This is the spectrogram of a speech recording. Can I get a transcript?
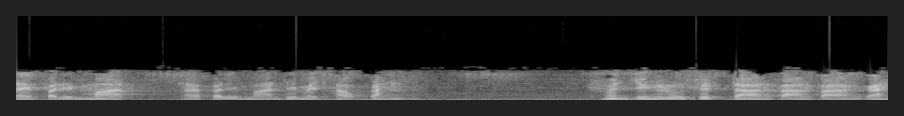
ในปริมาตรปริมาณที่ไม่เท่ากัน มันจึงรู้สึกต่างต่างต่างกัน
